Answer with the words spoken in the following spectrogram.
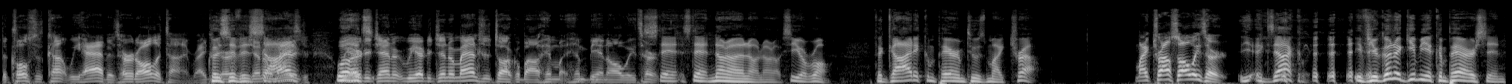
The closest comp we have is hurt all the time, right? Because of his general size? Manager, Well, we, heard the general, we heard the general manager talk about him him being always hurt. Stan, Stan, no, no, no, no, no. See, you're wrong. The guy to compare him to is Mike Trout. Mike Trout's always hurt. Yeah, Exactly. if you're going to give me a comparison,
